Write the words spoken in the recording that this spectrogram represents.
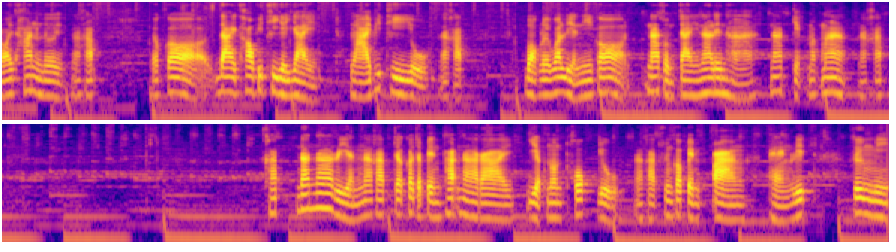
100 ท่านเลยนะครับ แล้วก็ได้เข้าพิธีใหญ่ ๆ หลายพิธีอยู่นะครับ บอกเลยว่าเหรียญนี้ก็น่าสนใจ น่าเล่นหา น่าเก็บมากๆนะครับ ครับด้านหน้าเหรียญนะครับจะก็จะเป็นพระนารายณ์เหยียบนนทกอยู่นะครับ ซึ่งก็เป็นปางแผงฤทธิ์ซึ่งมี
